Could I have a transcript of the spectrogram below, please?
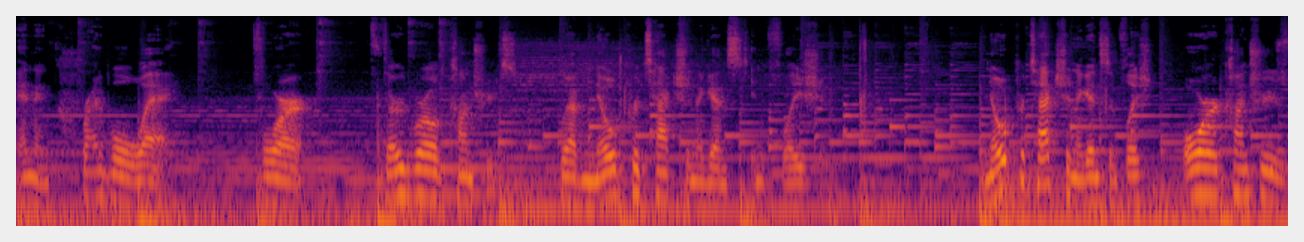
an incredible way for third world countries who have no protection against inflation no protection against inflation, or countries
